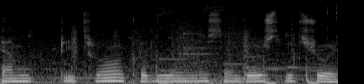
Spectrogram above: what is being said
Can be thrown cuddleness and burst with joy.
